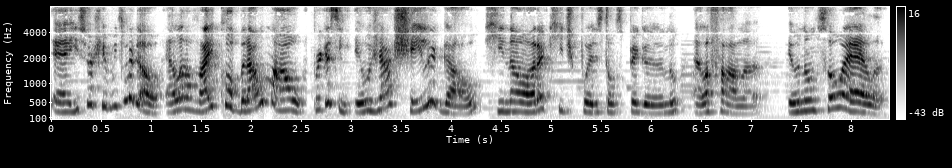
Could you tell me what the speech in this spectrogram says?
É, isso eu achei muito legal. Ela vai cobrar o mal. Porque assim, eu já achei legal que na hora que, tipo, eles estão se pegando, ela fala. Eu não sou ela,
